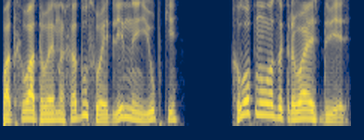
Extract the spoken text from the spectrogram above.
подхватывая на ходу свои длинные юбки. Хлопнула, закрываясь дверь.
